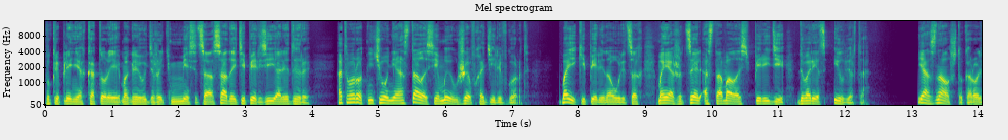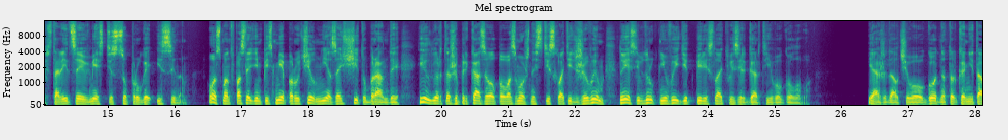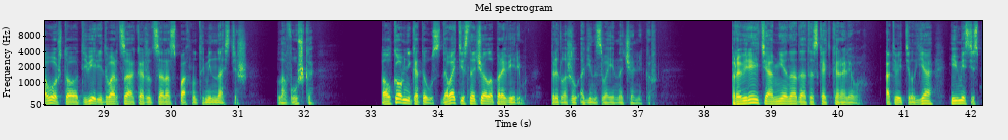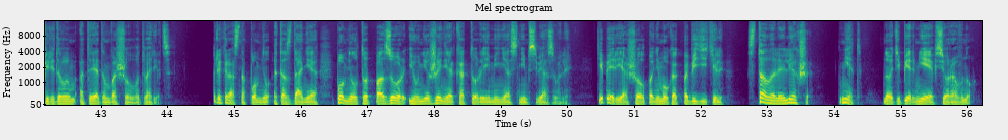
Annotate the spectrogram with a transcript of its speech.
В укреплениях, которые могли выдержать месяцы осады, теперь зияли дыры – от ворот ничего не осталось, и мы уже входили в город. Бои кипели на улицах. Моя же цель оставалась впереди – дворец Илверта. Я знал, что король в столице вместе с супругой и сыном. Осман в последнем письме поручил мне защиту Бранды. Илверта же приказывал по возможности схватить живым, но если вдруг не выйдет, переслать в Изельгард его голову. Я ожидал чего угодно, только не того, что двери дворца окажутся распахнутыми настежь. Ловушка? — «Полковник Атеус, давайте сначала проверим», — предложил один из военачальников. «Проверяйте, а мне надо отыскать королеву», — ответил я и вместе с передовым отрядом вошел во дворец. Прекрасно помнил это здание, помнил тот позор и унижение, которые меня с ним связывали. Теперь я шел по нему как победитель. Стало ли легче? Нет. Но теперь мне все равно.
